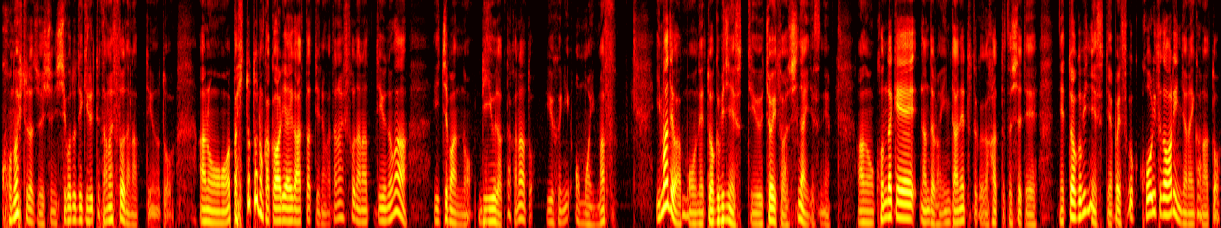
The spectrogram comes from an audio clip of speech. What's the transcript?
この人たちと一緒に仕事できるって楽しそうだなっていうのと、あのやっぱ人との関わり合いがあったっていうのが楽しそうだなっていうのが一番の理由だったかなというふうに思います。今ではもうネットワークビジネスっていうチョイスはしないですね。あの、こんだけ、なんだろう、インターネットとかが発達してて、ネットワークビジネスってやっぱりすごく効率が悪いんじゃないかなと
